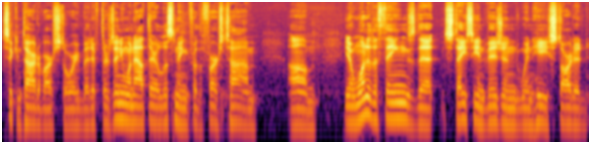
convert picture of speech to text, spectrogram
sick and tired of our story. But if there's anyone out there listening for the first time, um, you know, one of the things that Stacy envisioned when he started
